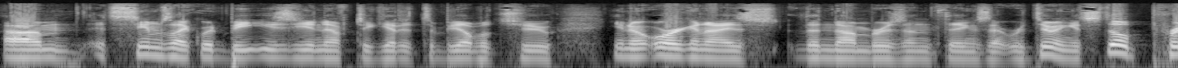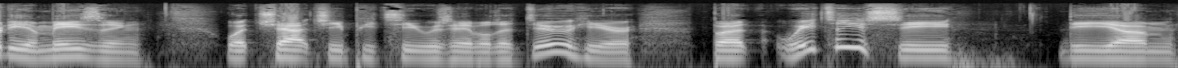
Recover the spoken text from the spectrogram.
Um, it seems like would be easy enough to get it to be able to you know organize the numbers and things that we're doing. It's still pretty amazing what ChatGPT was able to do here. But wait till you see the um,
